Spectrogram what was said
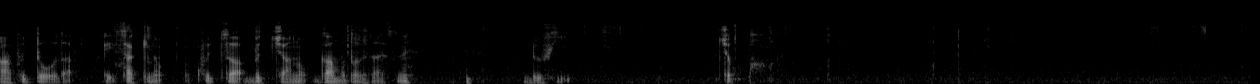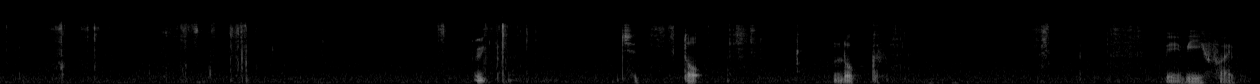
あ、ブドウだ。さっきの、こいつはブッチャーのガ元ネタですね。ルフィ、チョッパー。ういジェット、ロック、ベビーファイブ。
